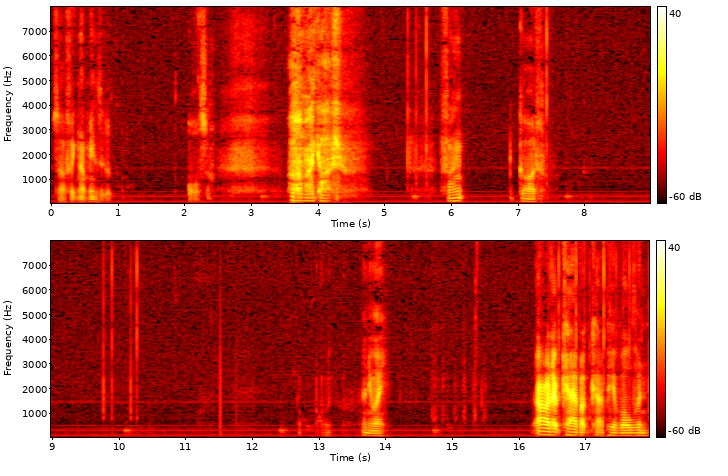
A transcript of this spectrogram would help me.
so I think that means it's awesome. Oh my gosh. Thank God. Anyway. Oh, I don't care about Caterpie evolving.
